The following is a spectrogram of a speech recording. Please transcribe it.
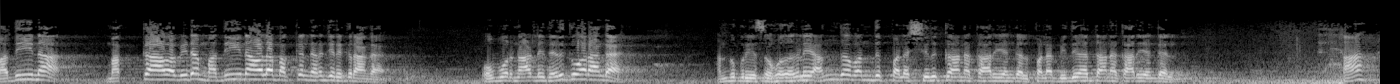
மதீனா மக்காவை விட மதீனாவில் மக்கள் நிறைஞ்சிருக்கிறாங்க. ஒவ்வொரு நாட்டிலும் எதுக்கு வராங்க? அன்புக்குரிய சகோதரர்களே அங்க வந்து பல சிறுக்கான காரியங்கள் பல விதத்தான காரியங்கள். ஆ?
